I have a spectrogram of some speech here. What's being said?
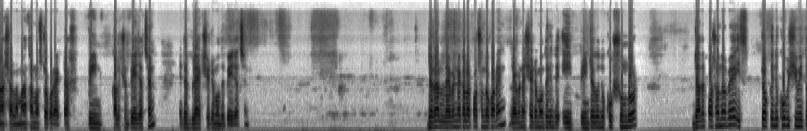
মাশাআল্লাহ। মাথা নষ্ট করা একটা প্রিন্ট কালেকশন পেয়ে যাচ্ছেন। এটা ব্ল্যাক শেডের মধ্যে পেয়ে যাচ্ছেন। যারা ল্যাভেন্ডার কালার পছন্দ করেন, ল্যাভেন্ডার শেডের মধ্যে কিন্তু এই প্রিন্টটা কিন্তু খুব সুন্দর। যাদের পছন্দ হবে স্টক কিন্তু খুবই সীমিত।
